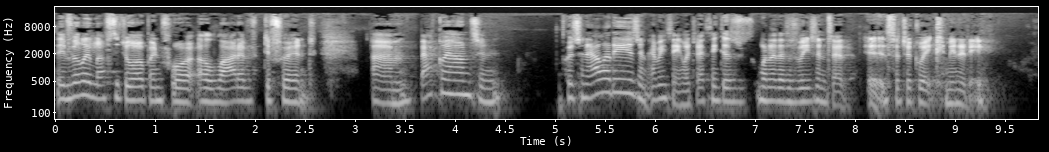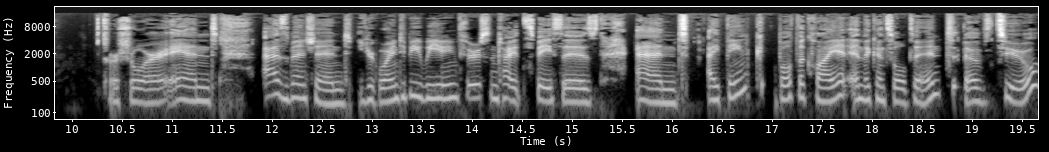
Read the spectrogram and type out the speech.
They've really left the door open for a lot of different um, backgrounds and personalities and everything, which I think is one of the reasons that it's such a great community for sure. And as mentioned, you're going to be weaving through some tight spaces. And I think both the client and the consultant of two,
